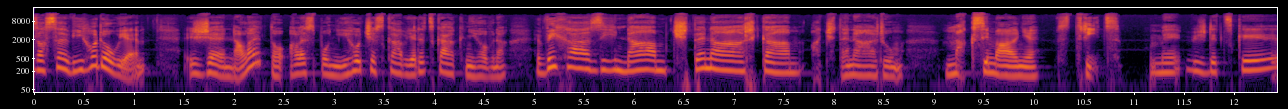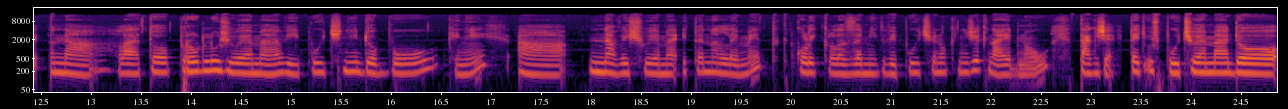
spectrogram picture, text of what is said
zase výhodou je, že na léto alespoň jeho Česká vědecká knihovna vychází nám čtenářkám a čtenářům maximálně vstříc. My vždycky na léto prodlužujeme výpůjční dobu knih a navyšujeme i ten limit, kolik lze mít vypůjčeno knížek najednou. Takže teď už půjčujeme do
